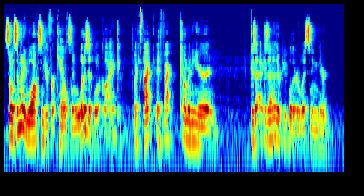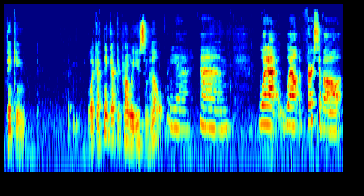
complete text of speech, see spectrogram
So when somebody walks in here for counseling, what does it look like? Like if I if I come in here and because because I know there are people that are listening, they're thinking, like I think I could probably use some help. Yeah. Um, what I well, first of all,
